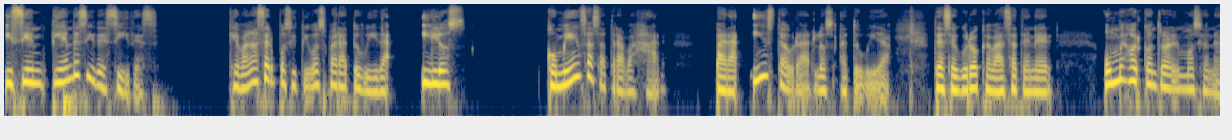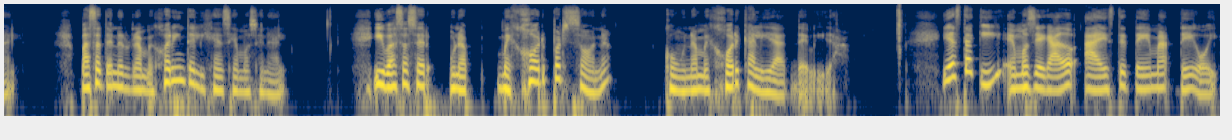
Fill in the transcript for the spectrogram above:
y si entiendes y decides que van a ser positivos para tu vida y los comienzas a trabajar para instaurarlos a tu vida, te aseguro que vas a tener un mejor control emocional, vas a tener una mejor inteligencia emocional y vas a ser una mejor persona con una mejor calidad de vida. Y hasta aquí hemos llegado a este tema de hoy.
